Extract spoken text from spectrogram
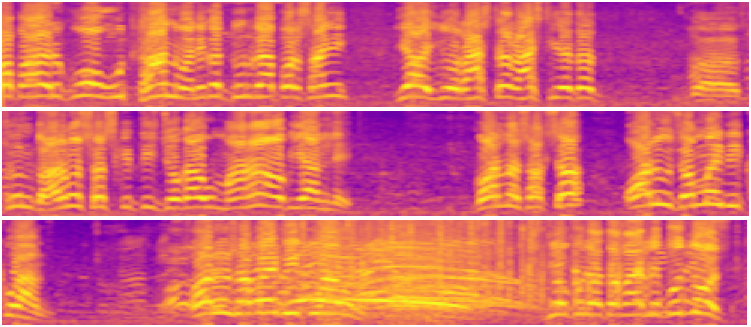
तपाईँहरूको उत्थान भनेको दुर्गा पर्साई या यो राष्ट्र राष्ट्रियता जुन धर्म संस्कृति जोगाउ महाअभियानले गर्न सक्छ अरू जम्मै बिकुवा हुन्। अरू सबै बिकुवा हुन्। यो कुरा तपाईँहरूले बुझ्नुहोस्।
